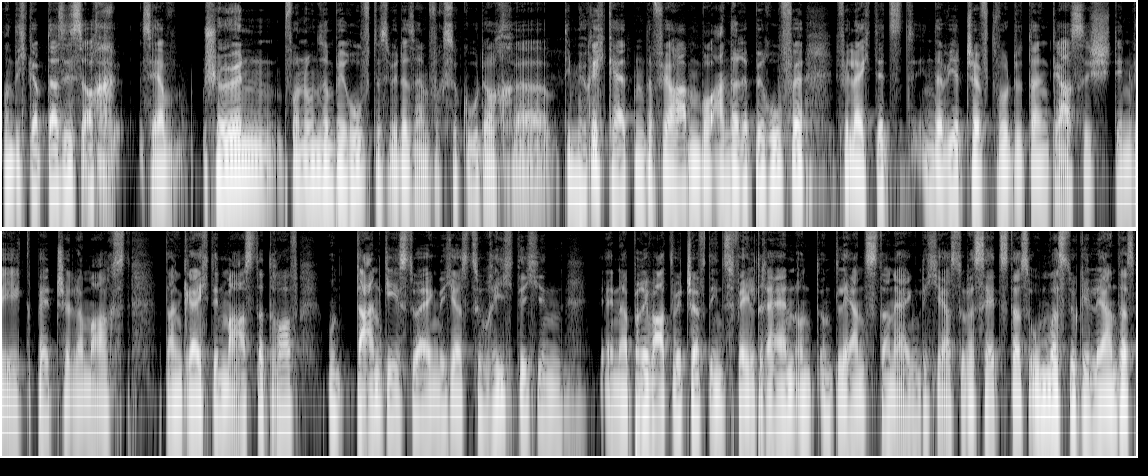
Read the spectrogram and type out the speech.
Und ich glaube, das ist auch sehr schön von unserem Beruf, dass wir das einfach so gut auch äh, die Möglichkeiten dafür haben, wo andere Berufe, vielleicht jetzt in der Wirtschaft, wo du dann klassisch den Weg Bachelor machst, dann gleich den Master drauf und dann gehst du eigentlich erst so richtig in, in einer Privatwirtschaft ins Feld rein und, und lernst dann eigentlich erst oder setzt das um, was du gelernt hast,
